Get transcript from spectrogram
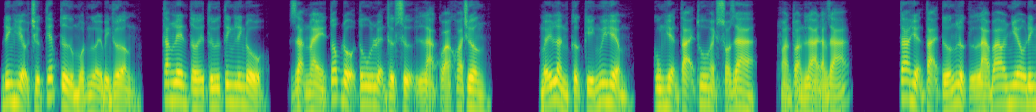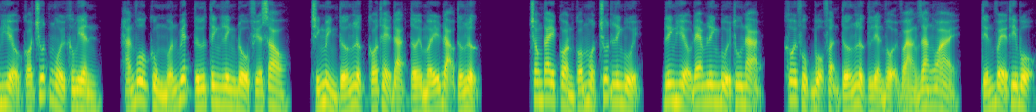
đinh hiểu trực tiếp từ một người bình thường, tăng lên tới tứ tinh linh đồ, dạng này tốc độ tu luyện thực sự là quá khoa trương. Mấy lần cực kỳ nguy hiểm, cùng hiện tại thu hoạch so ra, hoàn toàn là đáng giá. Ta hiện tại tướng lực là bao nhiêu đinh hiểu có chút ngồi không yên, hắn vô cùng muốn biết tứ tinh linh đồ phía sau, chính mình tướng lực có thể đạt tới mấy đạo tướng lực. Trong tay còn có một chút linh bụi, đinh hiểu đem linh bụi thu nạp, khôi phục bộ phận tướng lực liền vội vàng ra ngoài, tiến về thi bộ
